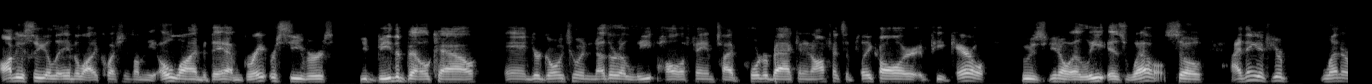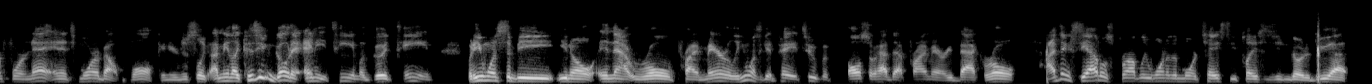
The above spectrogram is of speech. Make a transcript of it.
Obviously, they have a lot of questions on the O line, but they have great receivers. You'd be the bell cow, and you're going to another elite Hall of Fame type quarterback and an offensive play caller and Pete Carroll, who's you know elite as well. So I think if you're Leonard Fournette and it's more about bulk, and you're just like, I mean, like, because he can go to any team, a good team, but he wants to be, you know, in that role primarily. He wants to get paid too, but also have that primary back role. I think Seattle's probably one of the more tasty places you can go to do that.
